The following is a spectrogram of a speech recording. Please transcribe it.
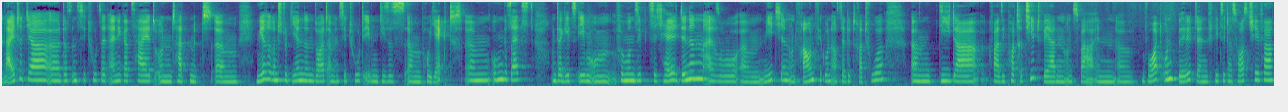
leitet ja äh, das Institut seit einiger Zeit und hat mit ähm, mehreren Studierenden dort am Institut eben dieses ähm, Projekt ähm, umgesetzt. Und da geht es eben um 75 Heldinnen, also ähm, Mädchen- und Frauenfiguren aus der Literatur, die da quasi porträtiert werden, und zwar in äh, Wort und Bild, denn Felicitas Horstschäfer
